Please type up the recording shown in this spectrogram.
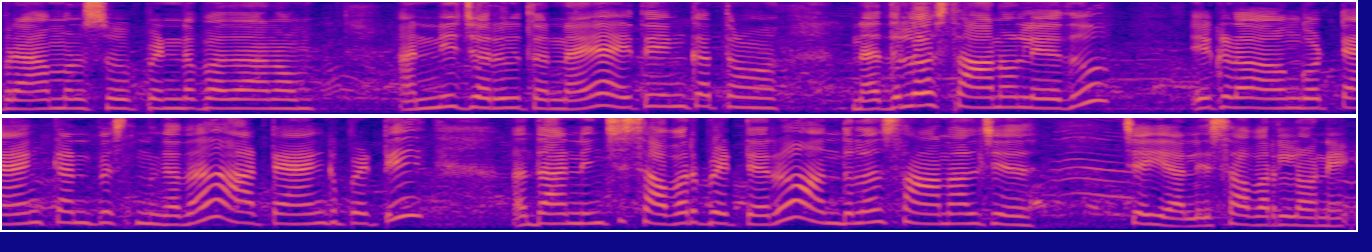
బ్రాహ్మణ్స్ పిండ ప్రదానం అన్నీ జరుగుతున్నాయి. అయితే ఇంకా త- నదిలో స్థానం లేదు. ఇక్కడ ఇంకో ట్యాంక్ కనిపిస్తుంది కదా ఆ ట్యాంక్ పెట్టి దాని నుంచి సవర్ పెట్టారు. అందులో స్నానాలు చే చేయాలి సవర్లోనే.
